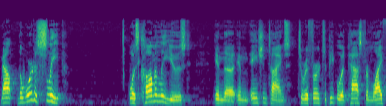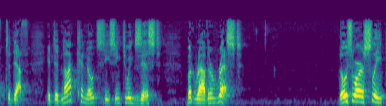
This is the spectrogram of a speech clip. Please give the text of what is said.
Now, the word asleep was commonly used in, the, in ancient times to refer to people who had passed from life to death. It did not connote ceasing to exist, but rather rest. Those who are asleep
